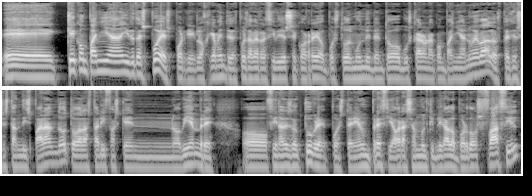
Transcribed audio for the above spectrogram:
Eh, ¿Qué compañía ir después? Porque lógicamente después de haber recibido ese correo, pues todo el mundo intentó buscar una compañía nueva, los precios están disparando, todas las tarifas que en noviembre o finales de octubre pues tenían un precio, ahora se han multiplicado por dos fácil,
